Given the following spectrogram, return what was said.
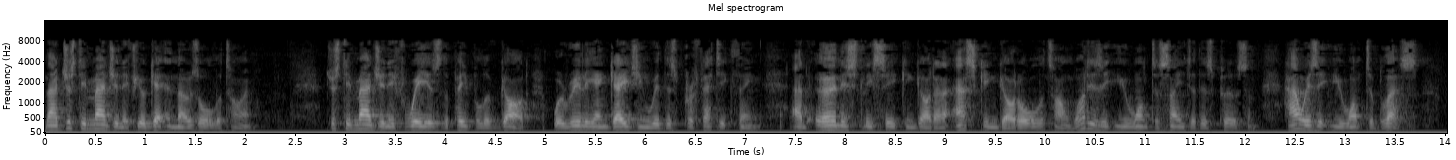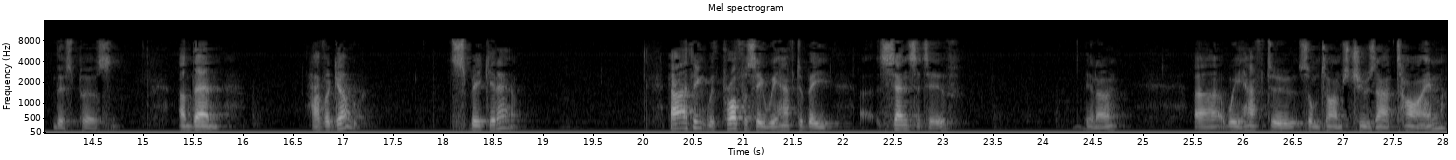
Now just imagine if you're getting those all the time. Just imagine if we as the people of God were really engaging with this prophetic thing and earnestly seeking God and asking God all the time, what is it you want to say to this person? How is it you want to bless this person? And then have a go. Speak it out. Now I think with prophecy we have to be uh, sensitive, you know. Uh, we have to sometimes choose our time.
